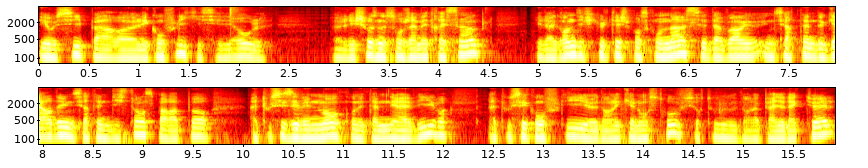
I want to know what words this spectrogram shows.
et aussi par euh, les conflits qui s'y déroulent. Euh, les choses ne sont jamais très simples. Et la grande difficulté, je pense qu'on a, c'est d'avoir une certaine, de garder une certaine distance par rapport à tous ces événements qu'on est amené à vivre, à tous ces conflits euh, dans lesquels on se trouve, surtout dans la période actuelle,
